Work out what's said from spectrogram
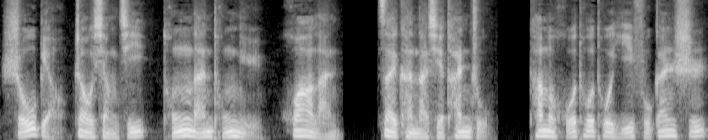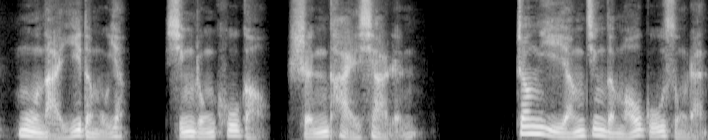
手表、照相机、童男童女、花篮。再看那些摊主，他们活脱脱一副干尸木乃伊的模样，形容枯槁，神态吓人。张义阳惊得毛骨悚然，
